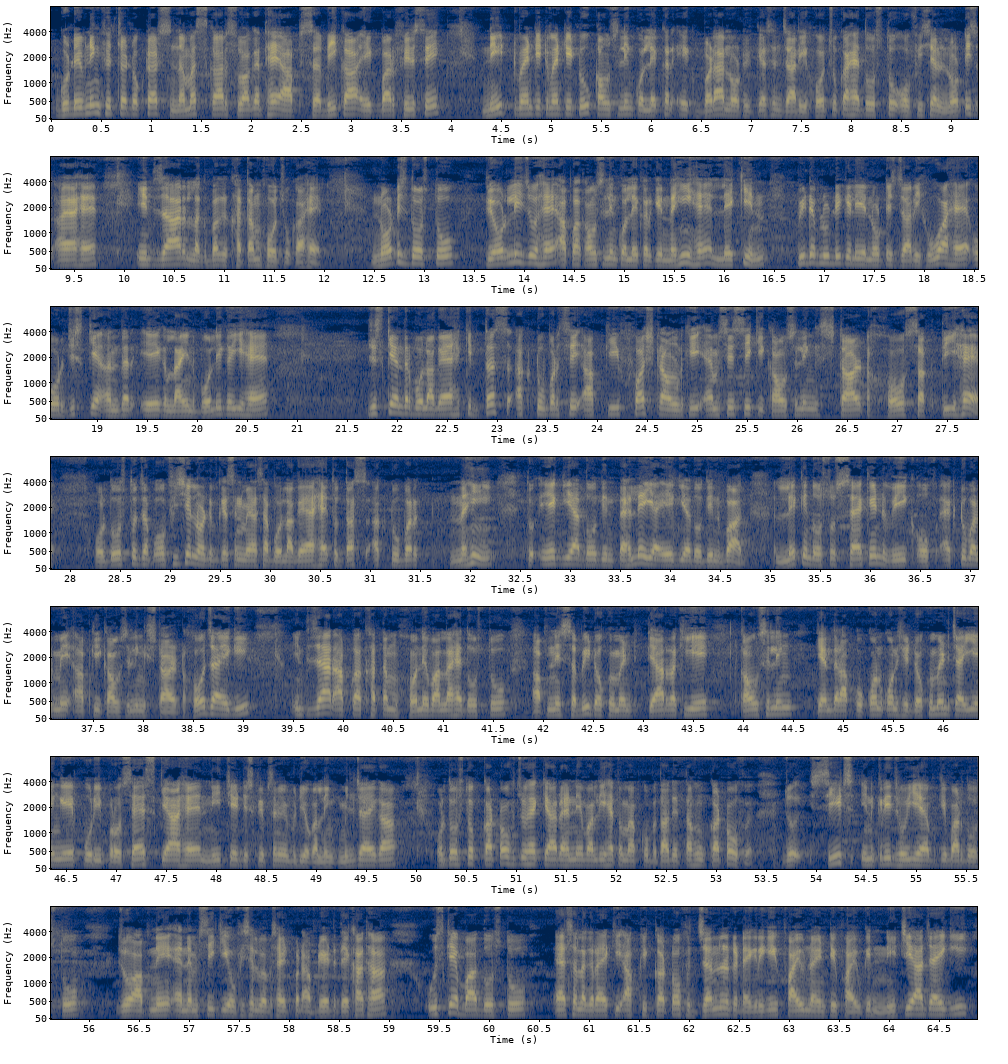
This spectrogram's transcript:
Good evening future doctors नमस्कार स्वागत है आप सभी का एक बार फिर से नीट 2022 काउंसलिंग को लेकर एक बड़ा नोटिफिकेशन जारी हो चुका है दोस्तों ऑफिशियल नोटिस आया है इंतज़ार लगभग ख़त्म हो चुका है नोटिस दोस्तों प्योरली जो है आपका काउंसलिंग को लेकर के नहीं है लेकिन पीडब्ल्यूडी के लिए नोटिस जारी हुआ है और जिसके अंदर एक लाइन बोली गई है जिसके अंदर बोला गया है कि 10 अक्टूबर से आपकी फ़र्स्ट राउंड की एमसीसी की काउंसलिंग स्टार्ट हो सकती है। और दोस्तों, जब ऑफिशियल नोटिफिकेशन में ऐसा बोला गया है तो 10 अक्टूबर नहीं तो एक या दो दिन पहले या एक या दो दिन बाद। लेकिन दोस्तों सेकेंड वीक ऑफ़ अक्टूबर में आपकी काउंसलिंग स्टार्ट हो जाएगी। इंतज़ार आपका ख़त्म होने वाला है दोस्तों। अपने सभी डॉक्यूमेंट तैयार रखिए। काउंसलिंग के अंदर आपको कौन कौन से डॉक्यूमेंट चाहिएँगे, पूरी प्रोसेस क्या है, नीचे डिस्क्रिप्शन में वीडियो का लिंक मिल जाएगा। और दोस्तों कट ऑफ़ जो है क्या रहने वाली है तो मैं आपको बता देता हूँ। कट ऑफ़ जो सीट्स इंक्रीज हुई है अब की बार दोस्तों, जो आपने एनएमसी की ऑफिशियल वेबसाइट पर अपडेट देखा था। उसके बाद दोस्तों, ऐसा लग रहा है कि आपकी कट ऑफ़ जनरल कैटेगरी की 595 के नीचे आ जाएगी।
